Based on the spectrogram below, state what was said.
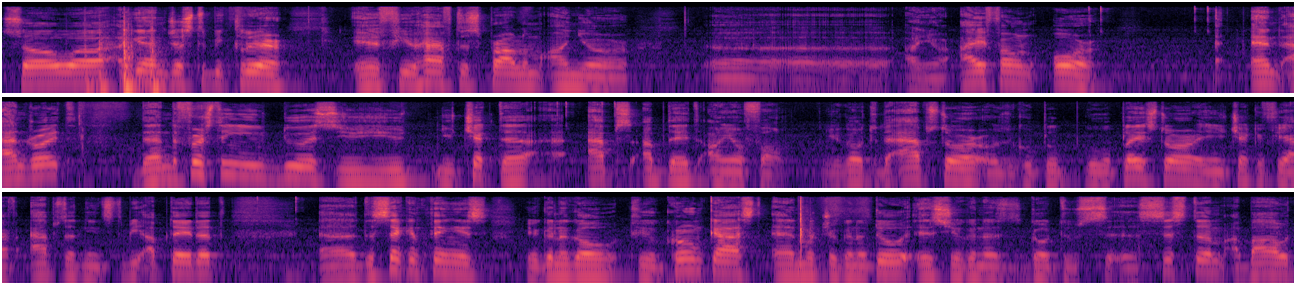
So uh, again, just to be clear, if you have this problem on your uh, uh, on your iPhone or and Android, then the first thing you do is you, you, you check the apps update on your phone you go to the App Store or the Google, Google Play Store and you check if you have apps that needs to be updated. Uh, the second thing is you're gonna go to your Chromecast and what you're gonna do is you're gonna go to uh, System About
